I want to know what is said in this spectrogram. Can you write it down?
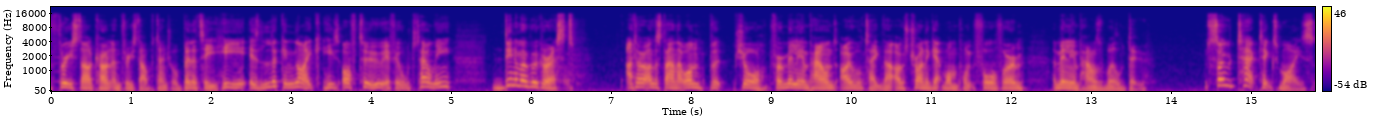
three star current and three star potential ability. He is looking like he's off to, if it will tell me, Dinamo Bucharest. I don't understand that one, but sure, for a million pounds, I will take that. I was trying to get 1.4 for him. A million pounds will do. So, tactics wise,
